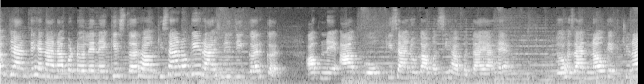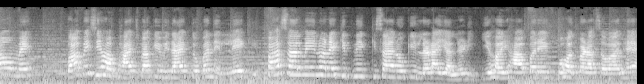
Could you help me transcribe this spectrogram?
अब जानते हैं नाना पटोले ने किस तरह किसानों की राजनीति कर कर अपने आप को किसानों का मसीहा बताया है। 2009 के चुनाव में वापिस यह भाजपा के विधायक तो बने, लेकिन पाँच साल में इन्होंने कितनी किसानों की लड़ाइया लड़ी, यह यहाँ पर एक बहुत बड़ा सवाल है।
